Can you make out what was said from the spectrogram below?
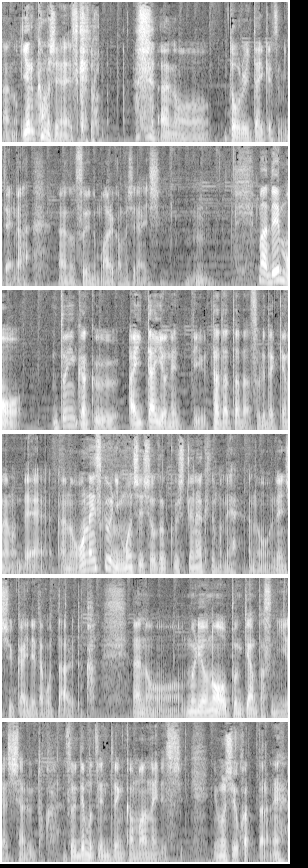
あのやるかもしれないですけど。あの盗塁対決みたいな あのそういうのもあるかもしれないし、うん、まあでもとにかく会いたいよねっていうただただそれだけなのであのオンラインスクールにもし所属してなくてもねあの練習会出たことあるとかあの無料のオープンキャンパスにいらっしゃるとかそれでも全然構わないですしもしよかったらね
